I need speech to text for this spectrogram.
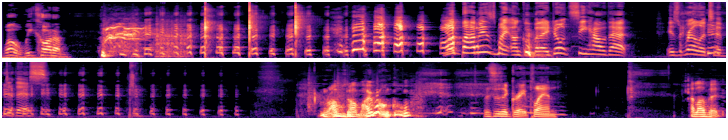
Whoa, we caught him. Well, Bob is my uncle, but I don't see how that is relative to this. Rob's not my uncle. This is a great plan. I love it.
